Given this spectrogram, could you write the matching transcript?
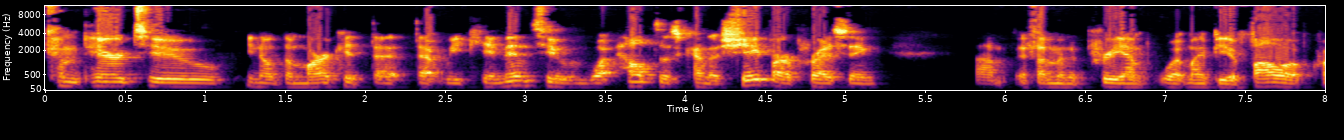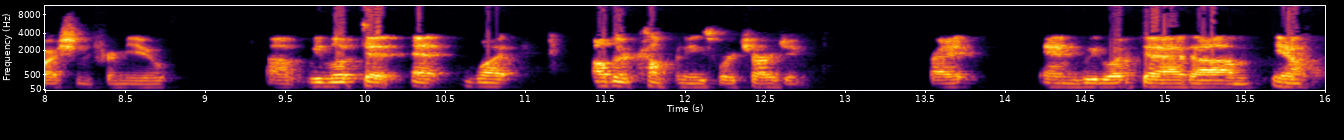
compared to you know the market that that we came into and what helped us kind of shape our pricing. Um, if I'm going to preempt what might be a follow up question from you, uh, we looked at at what other companies were charging, right? And we looked at um, you know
